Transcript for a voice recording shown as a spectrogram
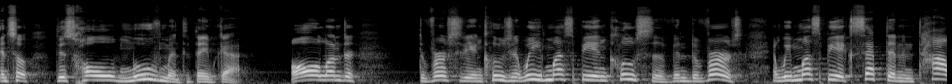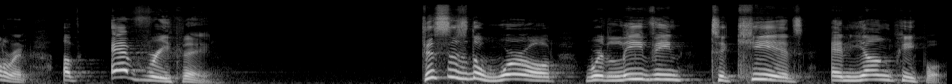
And so, this whole movement that they've got, all under diversity, inclusion, we must be inclusive and diverse, and we must be accepted and tolerant of everything. This is the world we're leaving to kids and young people.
